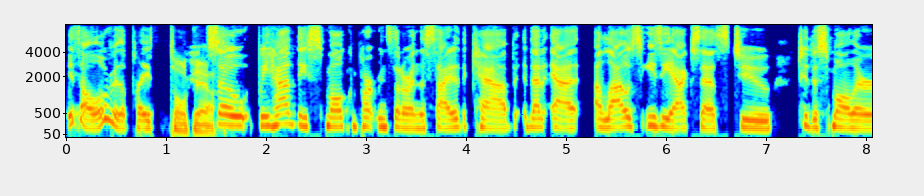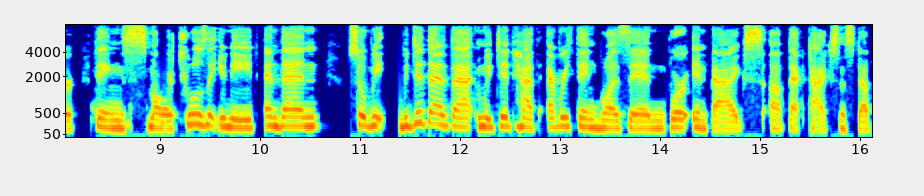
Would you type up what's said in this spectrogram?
it's all over the place. So we have these small compartments that are in the side of the cab that uh, allows easy access to to the smaller things, smaller tools that you need. And then so we we did that that and we did have everything was in were in bags, uh, backpacks and stuff.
